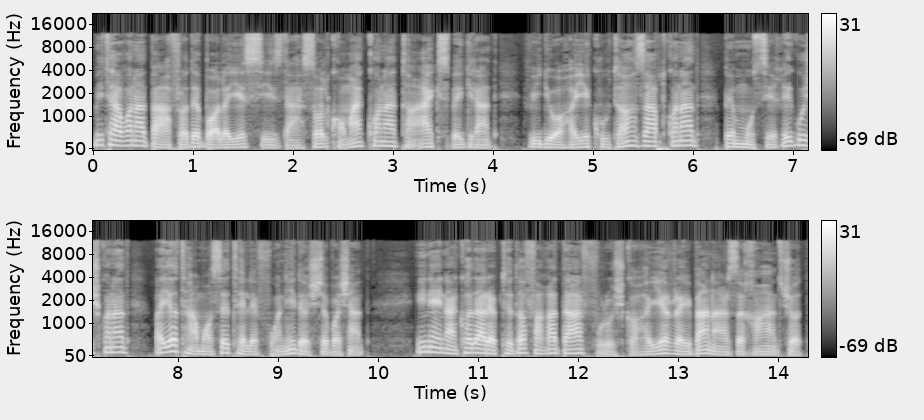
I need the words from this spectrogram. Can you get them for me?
می تواند به افراد بالای 13 سال کمک کند تا عکس بگیرند، ویدیوهای کوتاه ضبط کنند، به موسیقی گوش کنند و یا تماس تلفنی داشته باشند. این عینک ها در ابتدا فقط در فروشگاه های ریبن عرضه خواهند شد.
